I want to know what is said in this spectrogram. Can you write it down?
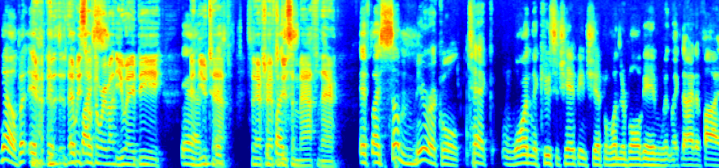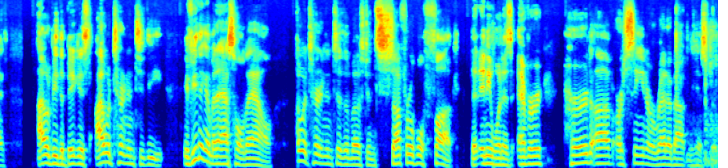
no, but if, yeah, if, and then we if still by have to worry about UAB yeah, and UTEP. If, so we actually have to I do some math there. if by some miracle Tech won the CUSA championship and won their bowl game and went like nine and five, I would be the biggest. I would turn into the. If you think I'm an asshole now, I would turn into the most insufferable fuck that anyone has ever heard of or seen or read about in history.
